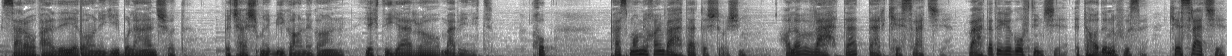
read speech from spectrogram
سراپرده یگانگی بلند شد. به چشم بیگانگان یکدیگر را مبینید. خب پس ما می‌خوایم وحدت داشته باشیم. حالا وحدت در کسرت چیه؟ وحدت که گفتیم چیه؟ اتحاد نفوسه. کسرت چیه؟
